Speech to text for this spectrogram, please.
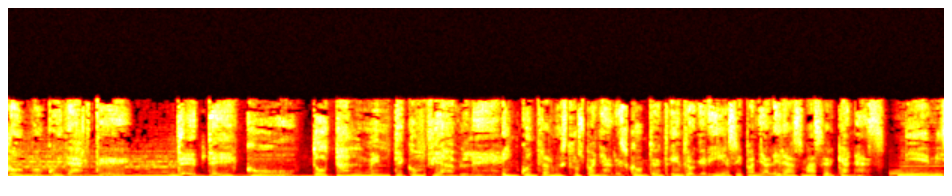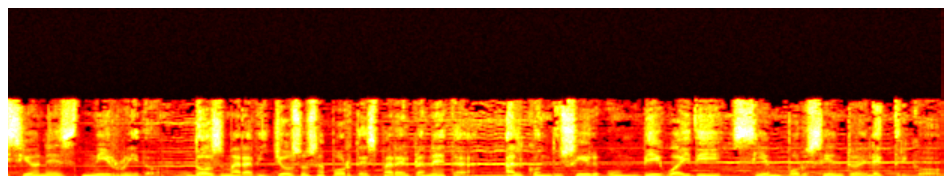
cómo cuidarte. De TQ, totalmente confiable. Encuentra nuestros pañales Content en droguerías y pañaleras más cercanas. Ni emisiones ni ruido. Dos maravillosos aportes para el planeta al conducir un BYD 100% eléctrico.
